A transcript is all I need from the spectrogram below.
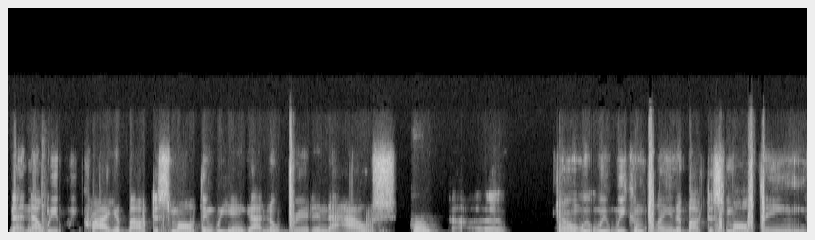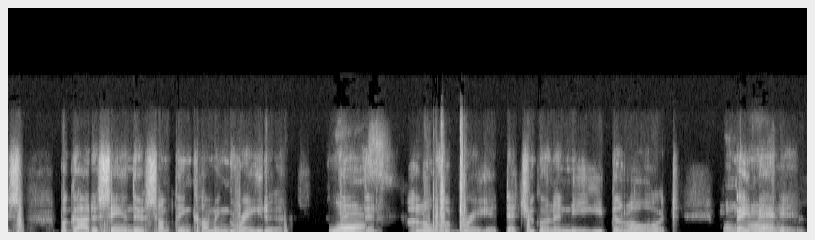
Now, now we, we cry about the small thing. We ain't got no bread in the house. Hmm. Uh, we, we, we complain about the small things, but God is saying there's something coming greater than, than Yes. a loaf of bread that you're going to need the Lord. Amen. Amen. And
